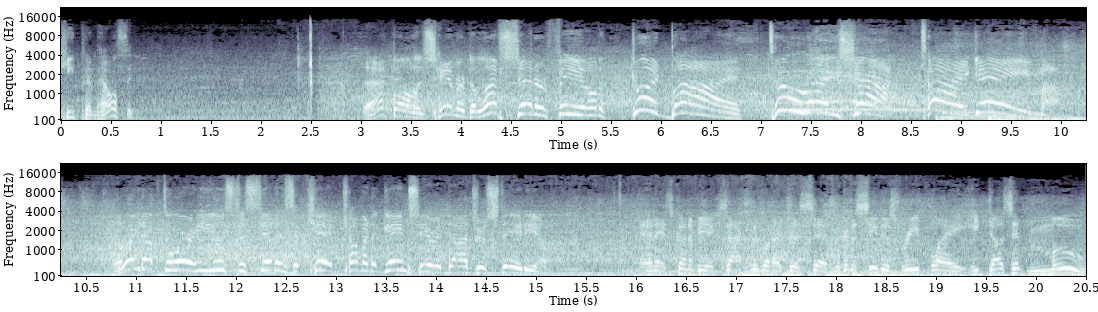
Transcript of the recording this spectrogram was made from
keep him healthy. That ball is hammered to left center field. Goodbye. Two-run shot. Tie game. Right up to where he used to sit as a kid coming to games here at Dodger Stadium. And it's going to be exactly what I just said. We're going to see this replay. He doesn't move.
